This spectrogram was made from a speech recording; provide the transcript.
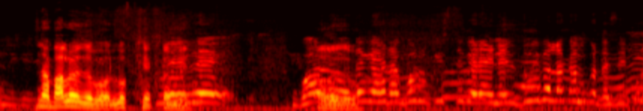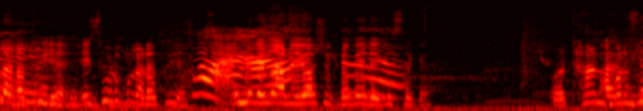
নিকে না, ভালো হয়ে যাব, লক্ষ্মী একটা মেয়ে। গরু গরু দুই বেলা কাম করতেছি এই থুইয়ে এই ছোট পোলাটা এই অসুখটা বেড়ে গেছে ঠান্ডা আবার যে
